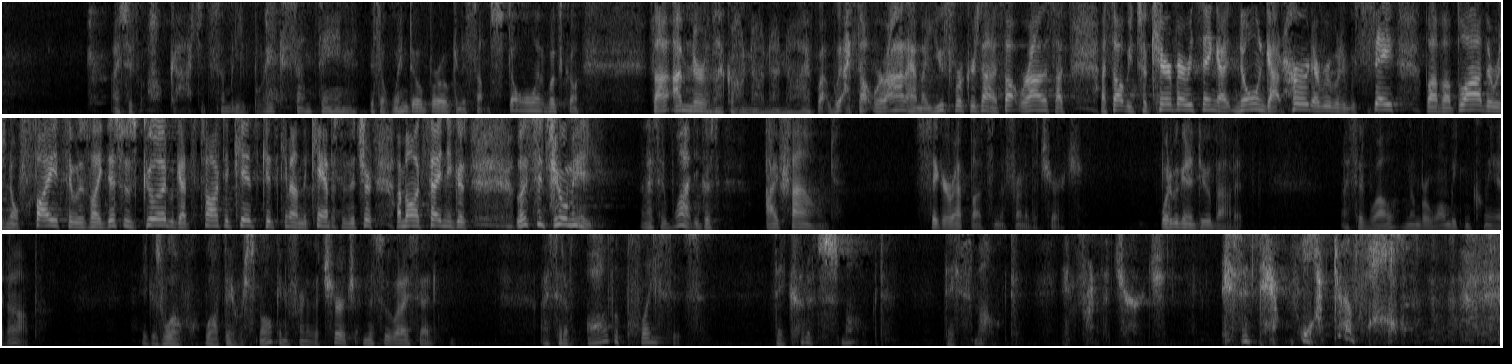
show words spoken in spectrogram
I said, oh gosh, did somebody break something? Is a window broken? Is something stolen? What's going on? so I'm nervous, like, oh, no, no, no. I, I, thought we're on. I had my youth workers on. I thought we're on this. I, I thought we took care of everything. I, no one got hurt. Everybody was safe, blah, blah, blah. There was no fights. It was like, this was good. We got to talk to kids. Kids came on the campus of the church. I'm all excited. And he goes, listen to me. And I said, what? He goes, I found cigarette butts in the front of the church. What are we going to do about it? I said, well, number one, we can clean it up. He goes, well, well, they were smoking in front of the church. And this is what I said. I said, of all the places they could have smoked, they smoked in front of the church. Isn't that wonderful?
